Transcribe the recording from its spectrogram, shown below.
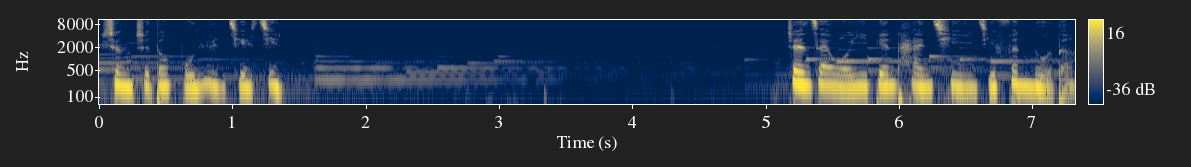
甚至都不愿接近。站在我一边叹气以及愤怒的，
